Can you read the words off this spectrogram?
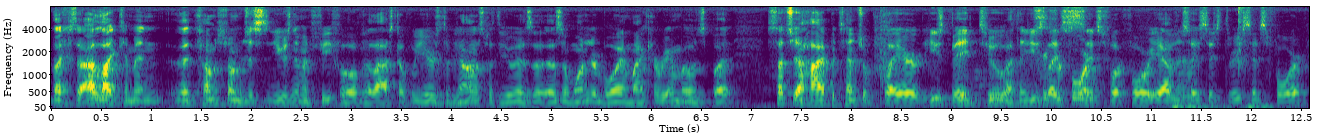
like I said, I liked him, and that comes from just using him in FIFA over the last couple of years. To be honest with you, as a, as a wonder boy in my career modes, but such a high potential player. He's big too. I think he's Six like four. six foot four. Yeah, I was gonna say six three, six four.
